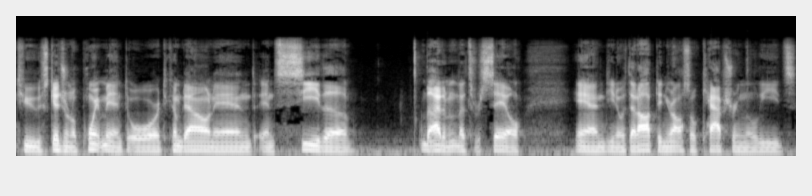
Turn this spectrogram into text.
to schedule an appointment or to come down and and see the the item that's for sale. And you know with that opt-in you're also capturing the leads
